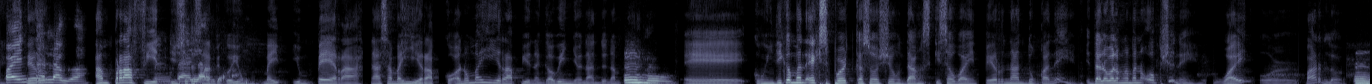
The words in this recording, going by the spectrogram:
Fine Pero- talaga. Ang profit, Yan yung sinasabi talaga. ko, yung may yung pera nasa mahirap. Kung ano mahirap, yun ang gawin nyo, nandun ang pera. Mhm. Eh, kung hindi ka man expert kasosyong Dangski sa wine, pero nandun ka na eh. eh dalawa lang naman ang option eh. Wine or parlor. Mm. Kung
